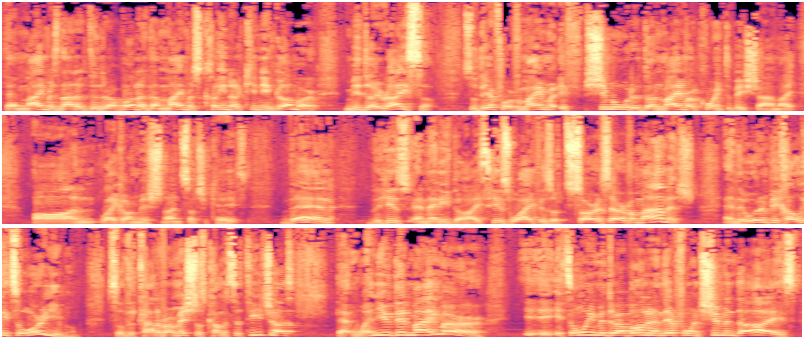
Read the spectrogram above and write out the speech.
that Maimer is not a Din Rabbana, that Maimer is Kaina Kinyan Gomer, Midai Raisa. So therefore, if Maimer, if Shimon would have done Maimer according to Beishamai, on, like our Mishnah in such a case, then the, his, and then he dies, his wife is a tsaris erev mamish, and there wouldn't be chalitza or yibum. So the Tan of our Mishnah comes to teach us that when you did Maimer, it's only midrabanan, and therefore when Shimon dies,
